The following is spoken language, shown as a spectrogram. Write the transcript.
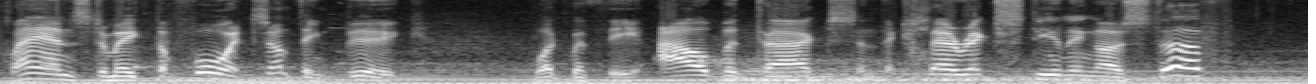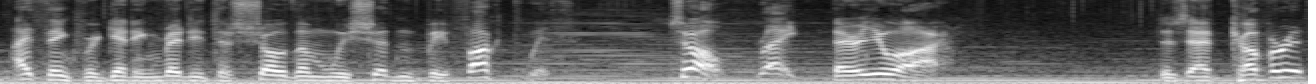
Plans to make the fort something big. What with the Alb attacks and the clerics stealing our stuff, I think we're getting ready to show them we shouldn't be fucked with. So, right, there you are. Does that cover it?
